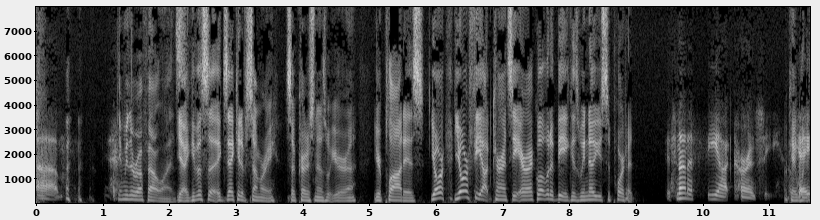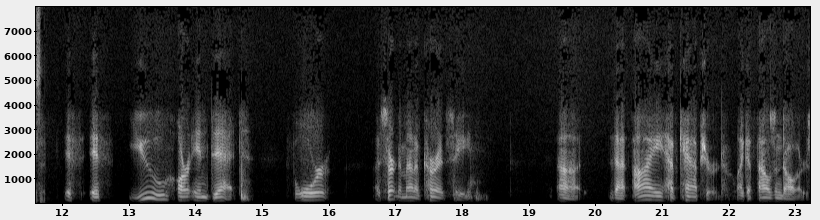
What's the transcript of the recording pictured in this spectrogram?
um, Give me the rough outlines. Yeah, give us an executive summary so Curtis knows what your uh, your plot is. Your your fiat currency, Eric. What would it be? Because we know you support it. it's not a fiat currency. Okay, what is it? If if you are in debt for a certain amount of currency uh, that I have captured, like a thousand dollars,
